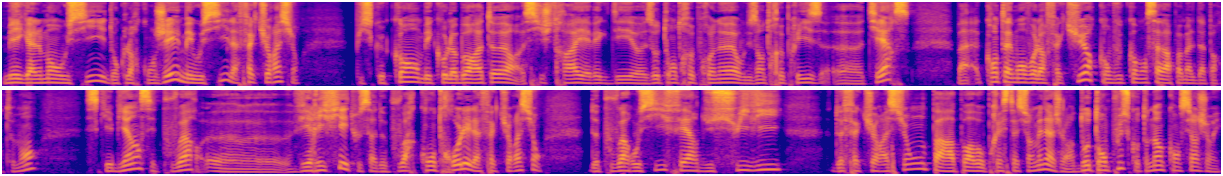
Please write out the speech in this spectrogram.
mais également aussi donc leur congé mais aussi la facturation. Puisque quand mes collaborateurs si je travaille avec des euh, auto-entrepreneurs ou des entreprises tierces bah, quand elles m'envoient leurs factures quand vous commencez à avoir pas mal d'appartements ce qui est bien c'est de pouvoir vérifier tout ça de pouvoir contrôler la facturation de pouvoir aussi faire du suivi de facturation par rapport à vos prestations de ménage. Alors d'autant plus quand on est en conciergerie.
